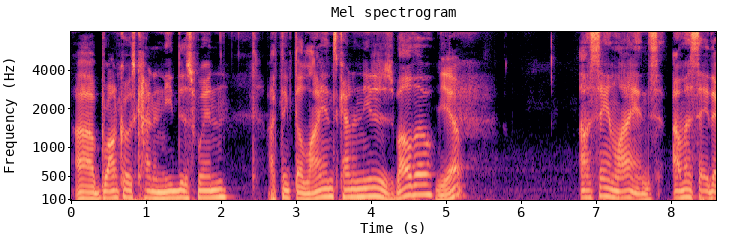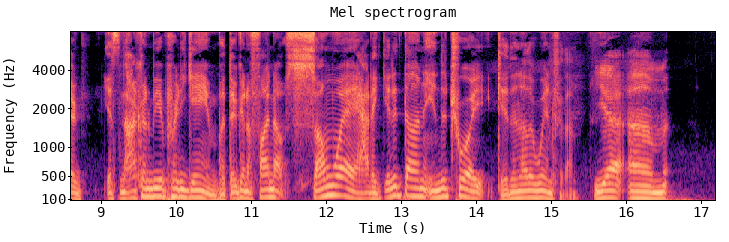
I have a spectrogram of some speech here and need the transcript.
Uh, Broncos kind of need this win. I think the Lions kind of need it as well, though. Yep. I'm saying Lions. I'm gonna say they're. It's not gonna be a pretty game, but they're gonna find out some way how to get it done in Detroit. Get another win for them. Yeah. Um,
